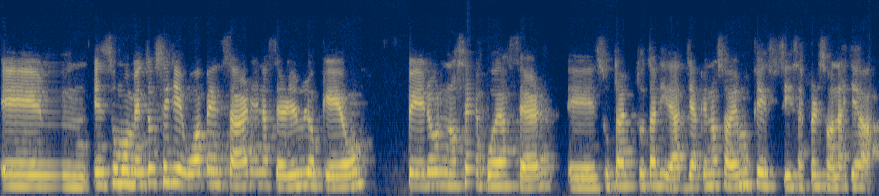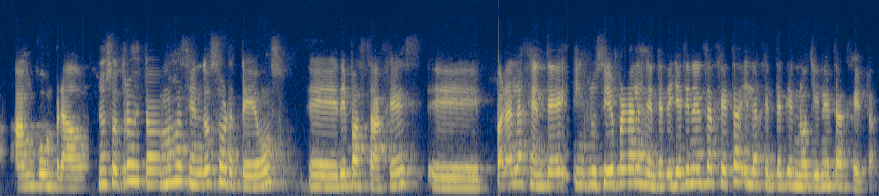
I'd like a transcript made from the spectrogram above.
Eh, en su momento se llegó a pensar en hacer el bloqueo pero no se puede hacer eh, en su totalidad, ya que no sabemos que si esas personas ya han comprado. Nosotros estamos haciendo sorteos eh, de pasajes eh, para la gente, inclusive para la gente que ya tiene tarjeta y la gente que no tiene tarjeta.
